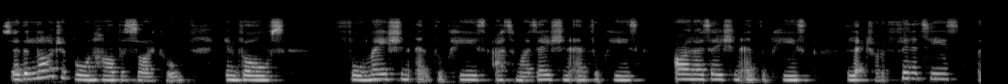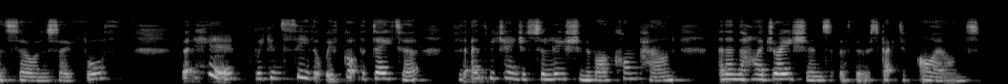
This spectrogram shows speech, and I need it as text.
So the larger Born-Haber cycle involves formation enthalpies, atomization enthalpies, ionization enthalpies, electron affinities, and so on and so forth. But here we can see that we've got the data for the enthalpy change of solution of our compound and then the hydrations of the respective ions.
